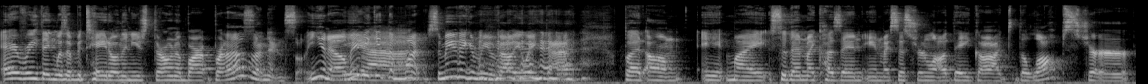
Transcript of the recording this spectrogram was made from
everything was a potato, and then you just throw in a bar. But that's an insult, you know. Maybe get the Yeah. money, so maybe they can reevaluate that. But um, my so then my cousin and my sister in law they got the lobster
